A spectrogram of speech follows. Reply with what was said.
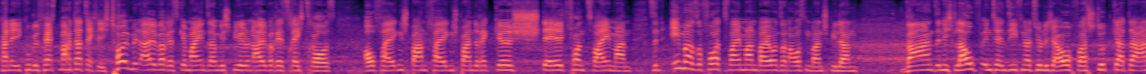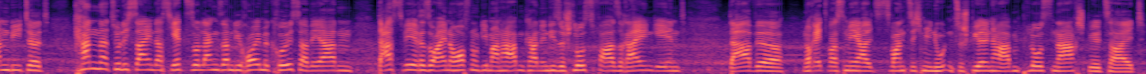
kann er die Kugel festmachen. Tatsächlich toll mit Alvarez gemeinsam gespielt und Alvarez rechts raus auf Feigenspann. Feigenspann direkt gestellt von zwei Mann. Sind immer sofort zwei Mann bei unseren Außenbahnspielern. Wahnsinnig laufintensiv natürlich auch, was Stuttgart da anbietet. Kann natürlich sein, dass jetzt so langsam die Räume größer werden. Das wäre so eine Hoffnung, die man haben kann in diese Schlussphase reingehend, da wir noch etwas mehr als 20 Minuten zu spielen haben plus Nachspielzeit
